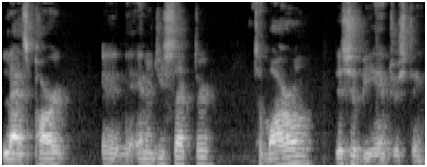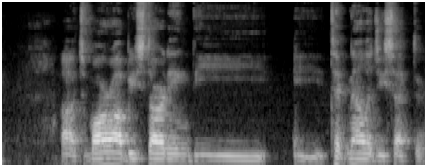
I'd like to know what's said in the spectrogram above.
last part in the energy sector. Tomorrow, this should be interesting. Uh, tomorrow I'll be starting the, the technology sector,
